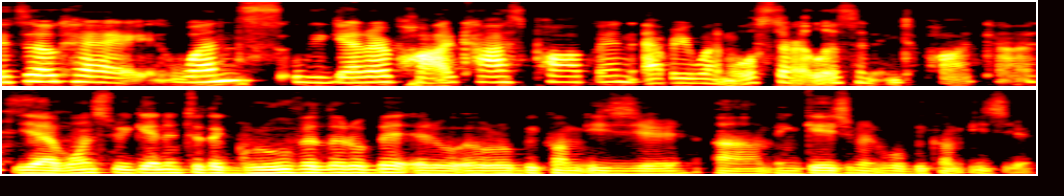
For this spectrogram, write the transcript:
It's okay. Once we get our podcast popping, everyone will start listening to podcasts. Yeah, once we get into the groove a little bit, it'll, it'll become easier. Um, engagement will become easier.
